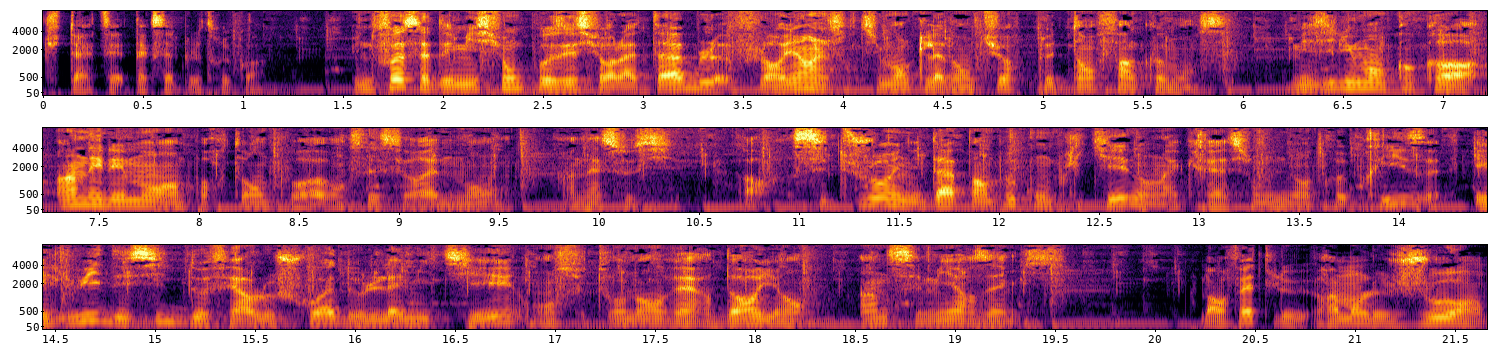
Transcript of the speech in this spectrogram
tu t'acceptes le truc, quoi. Une fois sa démission posée sur la table, Florian a le sentiment que l'aventure peut enfin commencer. Mais il lui manque encore un élément important pour avancer sereinement, un associé. Alors, c'est toujours une étape un peu compliquée dans la création d'une entreprise, et lui décide de faire le choix de l'amitié en se tournant vers Dorian, un de ses meilleurs amis. Bah en fait, le, vraiment le jour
